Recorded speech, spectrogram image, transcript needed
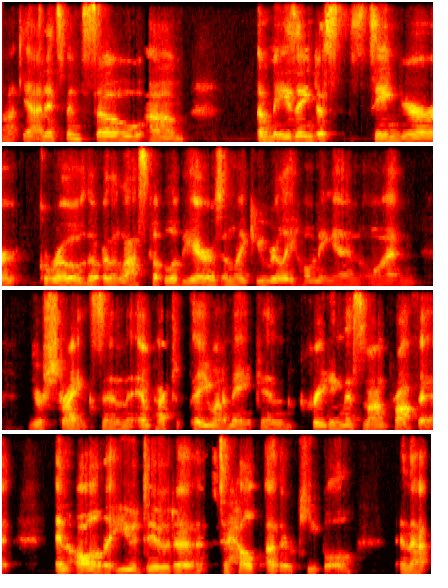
Uh, yeah and it's been so um, amazing just seeing your growth over the last couple of years and like you really honing in on your strengths and the impact that you want to make and creating this nonprofit and all that you do to to help other people. And that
